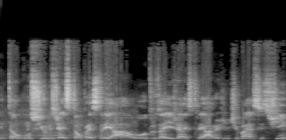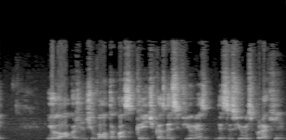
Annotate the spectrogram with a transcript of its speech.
então alguns filmes já estão para estrear, outros aí já estrearam, a gente vai assistir e logo a gente volta com as críticas desse filme, desses filmes por aqui.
